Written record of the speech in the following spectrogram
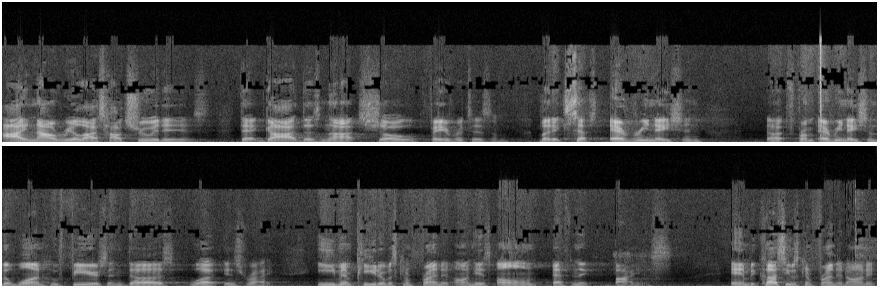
I now realize how true it is that God does not show favoritism, but accepts every nation, uh, from every nation, the one who fears and does what is right. Even Peter was confronted on his own ethnic bias. And because he was confronted on it,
